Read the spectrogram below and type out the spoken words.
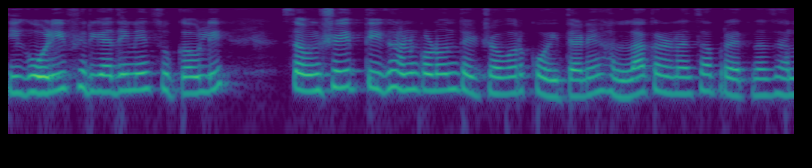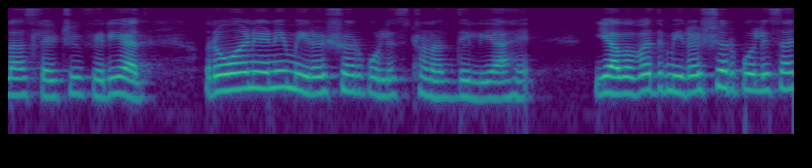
ती गोळी फिर्यादीने चुकवली. संशयित तिघांकडून त्याच्यावर कोयत्याने हल्ला करण्याचा प्रयत्न झाला असल्याची फिर्याद रोहन यांनी मिरज शहर पोलीस ठाण्यात दिली आहे. याबाबत मिरज शहर पोलिसात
